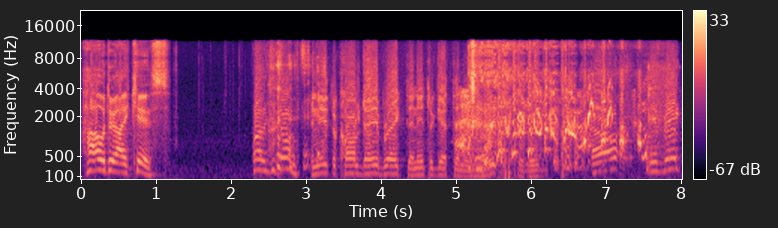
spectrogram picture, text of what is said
How do I kiss? Well, you don't. You need to call Daybreak, they need to get an emote. No, daybreak.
